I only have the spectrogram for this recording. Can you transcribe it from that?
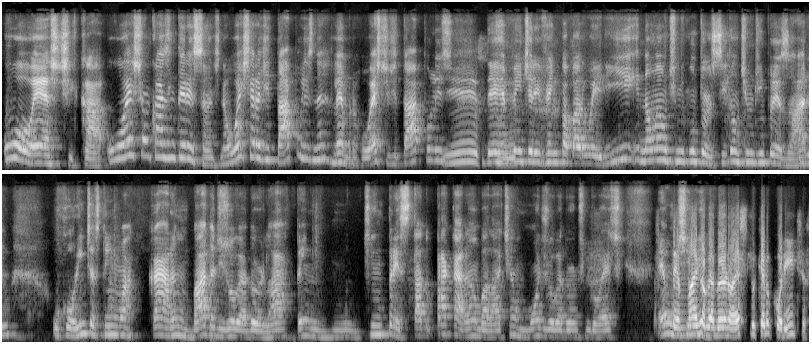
O Oeste, cara, o Oeste é um caso interessante, né? O Oeste era de Itápolis, né? Lembra? O Oeste de Itápolis, isso, de repente isso. ele vem para Barueri e não é um time com torcida, é um time de empresário. O Corinthians tem uma carambada de jogador lá, tem tinha emprestado pra caramba lá, tinha um monte de jogador no time do Oeste. É um tem time... mais jogador no Oeste do que no Corinthians.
